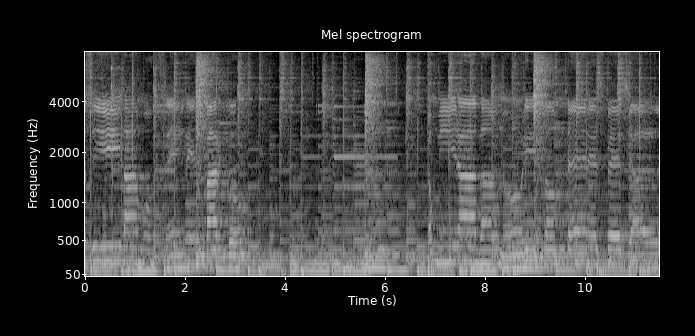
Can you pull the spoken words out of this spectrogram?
así vamos en el barco. Con mirada a un horizonte en especial.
